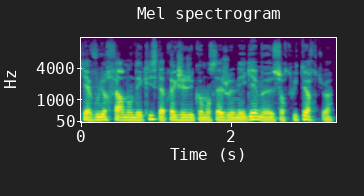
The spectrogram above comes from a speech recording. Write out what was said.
qui a voulu refaire mon decklist après que j'ai commencé à jouer mes games euh, sur Twitter, tu vois.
